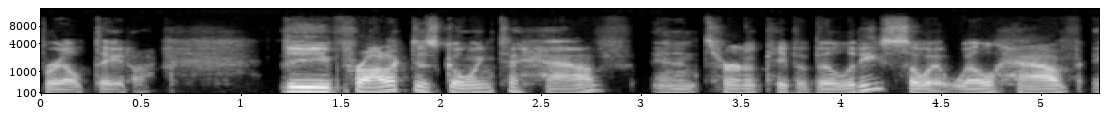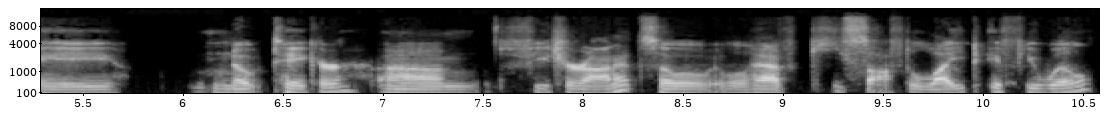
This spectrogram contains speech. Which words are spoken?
Braille data. The product is going to have an internal capability, so it will have a note taker um, feature on it. So it will have Keysoft Lite, if you will.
